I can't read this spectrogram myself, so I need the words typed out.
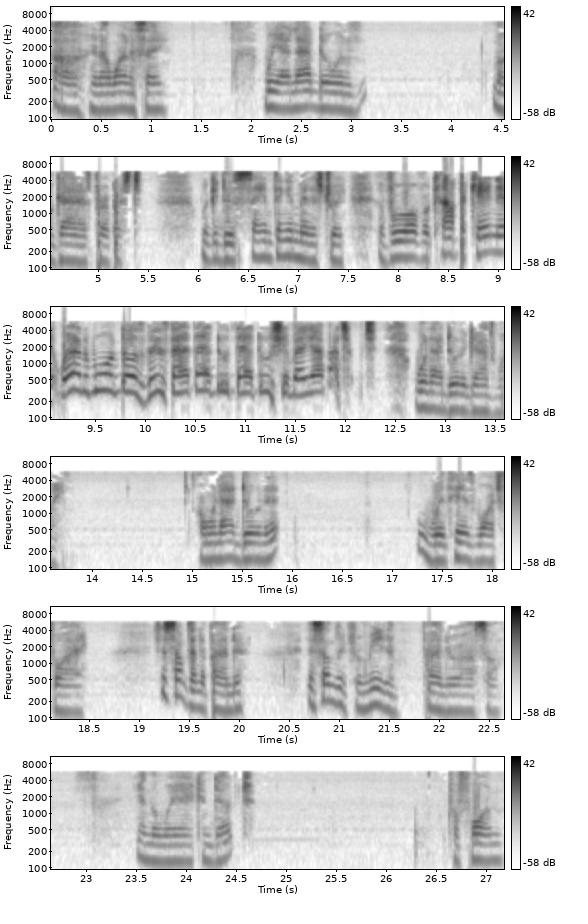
uh, and I want to say, we are not doing what God has purposed. We can do the same thing in ministry. If we're overcomplicating it, well, the one does this, that, that, do that, do shit, we're not doing it God's way. Or we're not doing it with His watchful eye. Just something to ponder. It's something for me to ponder also in the way I conduct, perform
